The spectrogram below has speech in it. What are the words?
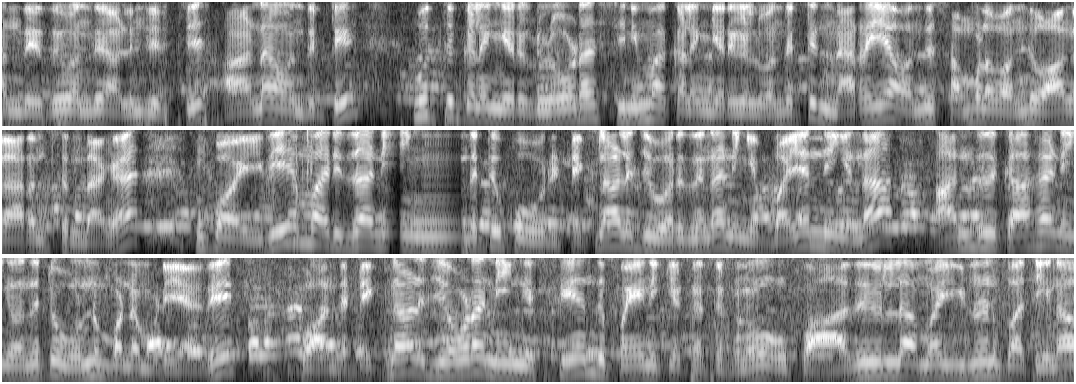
அந்த இது வந்து அழிஞ்சிருச்சு. ஆனால் வந்துட்டு கூத்து கலைஞர்களோட சினிமா கலைஞர்கள் வந்துட்டு நிறையா வந்து சம்பளம் வந்து வாங்க ஆரம்பிச்சிருந்தாங்க. இப்போ இதே மாதிரி தான் நீங்கள் வந்துட்டு இப்போ ஒரு டெக்னாலஜி வருதுன்னா நீங்கள் பயந்தீங்கன்னா அதுக்காக நீங்கள் வந்துட்டு ஒன்றும் பண்ண முடியாது. இப்போ அந்த டெக்னாலஜியோட நீங்கள் நீங்கள் சேர்ந்து பயணிக்க கற்றுக்கணும் இப்போ அது இல்லாமல் இன்னொன்று பார்த்தீங்கன்னா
